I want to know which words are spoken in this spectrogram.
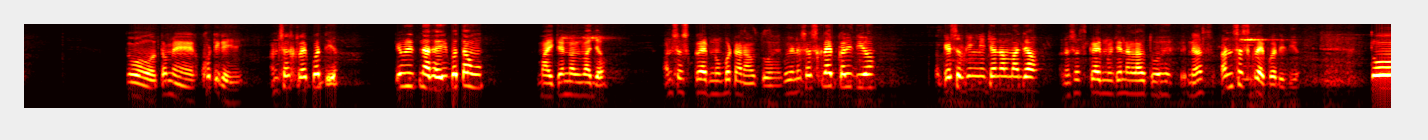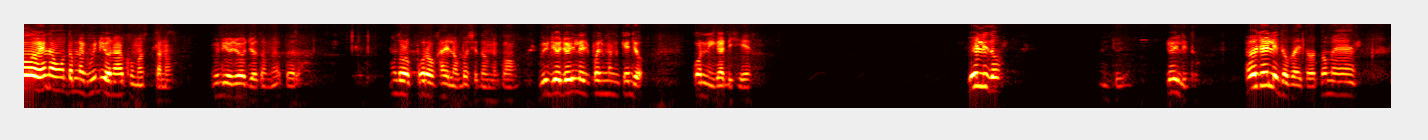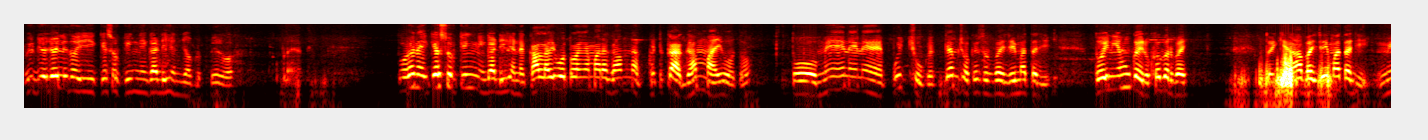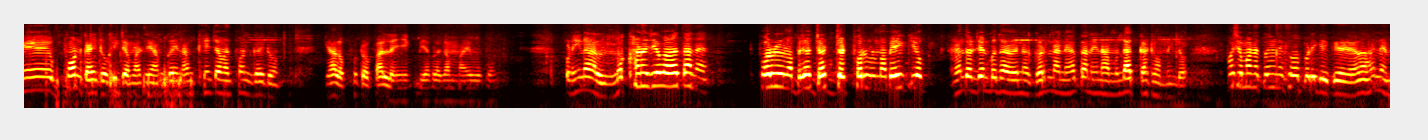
તો તમે ખોટી ગઈ. અનસબસ્ક્રાઈબ કરી દો. કેવી રીતના થાય એ બતાવું. મારી ચેનલમાં જાઓ. અનસબસ્ક્રાઈબનું બટન આવતું હોય તો એને સબસ્ક્રાઈબ કરી દો. કેશવ કિંગની ચેનલમાં જાઓ અને સબસ્ક્રાઈબનું ચેનલ આવતું હોય એને અનસબસ્ક્રાઈબ કરી દો તો એને હું તમને એક વીડિયો નાખું મસ્તનો. વીડિયો જોજો તમે પહેલાં. હું થોડોક પોરો ખાઈ લઉં પછી તમને કહું. વીડિયો જોઈ લેજો, પછી મને કહેજો કોની ગાડી છે. જોઈ લીધો? જોઈ લીધો. હવે જોઈ લીધો ભાઈ તો. તમે વીડિયો જોઈ લીધો એ કેશોર કિંગની ગાડી છે ને જો આપણે પહેરવા કપડા તો એને કેસુર કિંગની ગાડી છે ને, કાલ આવ્યો તો અહીંયા મારા ગામના કટકા ગામમાં આવ્યો હતો. તો મેં એને એને પૂછ્યું કે, કેમ છો કેશુરભાઈ? જય માતાજી. તો એને શું કર્યું ખબર ભાઈ? તો કે, હા ભાઈ, જય માતાજી. મેં ફોન કાઢ્યો ખીચામાંથી, આમ કહીને આમ ખીચામાં ફોન કાઢ્યો કે, હાલો, ફોટો પાડ લઈએ એક બે આપણા ગામમાં આવ્યો તો. પણ એના લખણ જેવા હતા ને ફોરવ્હીલમાં બધા ઝટ ઝટ ફોરવ્હીલમાં બે ગયો. અંદર જઈને બધા એના ઘરના ને હતા ને, એના દાંત કાઢવા માંડ્યો. પછી મને તો એને ખબર પડી ગઈ કે હે ને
